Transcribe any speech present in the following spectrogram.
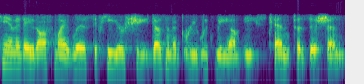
candidate off my list if he or she doesn't agree with me on these 10 positions.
